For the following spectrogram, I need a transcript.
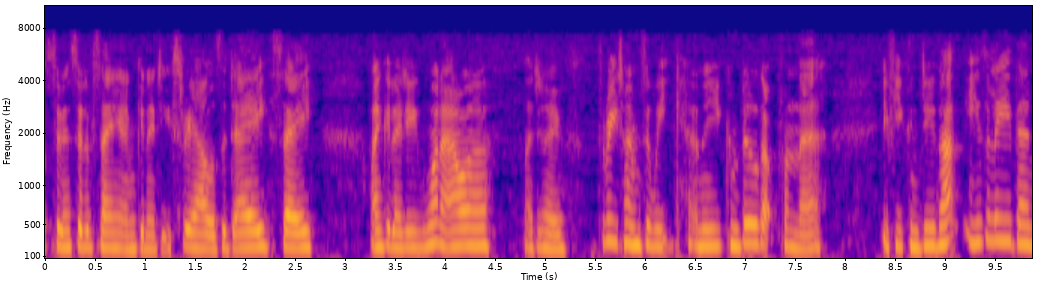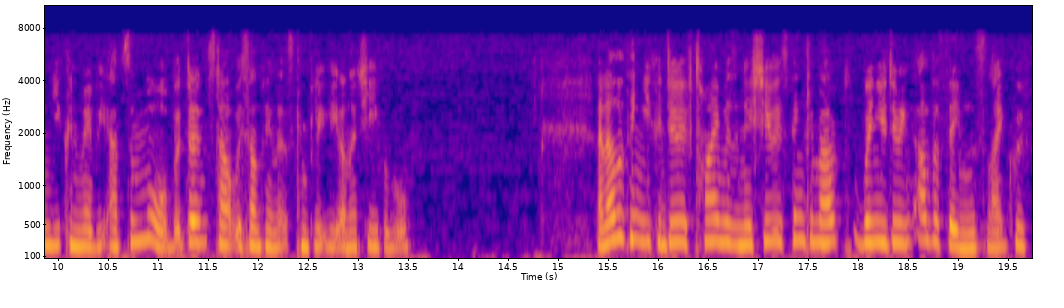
so instead of saying I'm going to do three hours a day, say I'm going to do one hour, I don't know, three times a week, and then you can build up from there. If you can do that easily, then you can maybe add some more, but don't start with something that's completely unachievable. Another thing you can do if time is an issue is think about when you're doing other things, like we've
